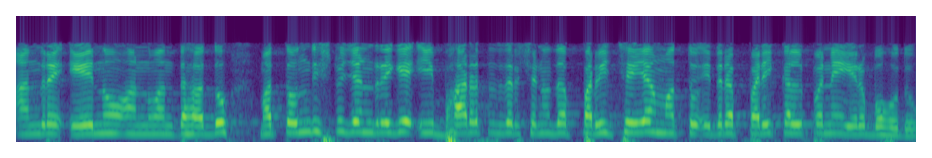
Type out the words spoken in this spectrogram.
ಅಂದರೆ ಏನು ಅನ್ನುವಂತಹದ್ದು, ಮತ್ತೊಂದಿಷ್ಟು ಜನರಿಗೆ ಈ ಭಾರತ ದರ್ಶನದ ಪರಿಚಯ ಮತ್ತು ಇದರ ಪರಿಕಲ್ಪನೆ ಇರಬಹುದು.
